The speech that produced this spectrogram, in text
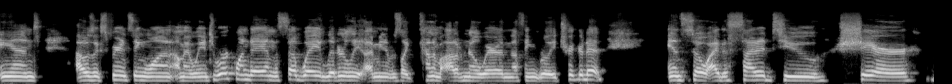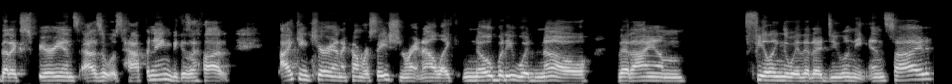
And I was experiencing one on my way into work one day on the subway. Literally, I mean, it was like kind of out of nowhere and nothing really triggered it. And so I decided to share that experience as it was happening because I thought I can carry on a conversation right now. Like nobody would know that I am feeling the way that I do on the inside.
